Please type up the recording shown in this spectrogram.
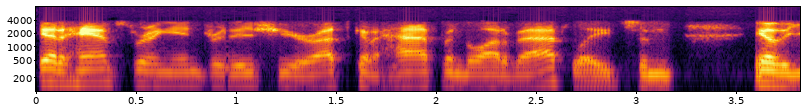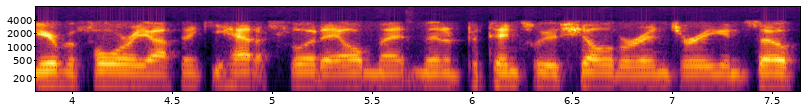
he had a hamstring injury this year. That's going to happen to a lot of athletes. And you know, the year before, I think he had a foot ailment and then potentially a shoulder injury. And so,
